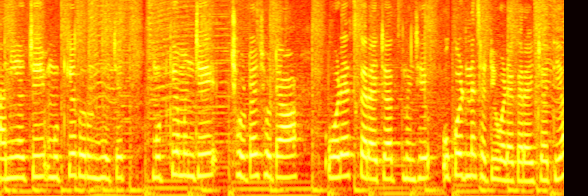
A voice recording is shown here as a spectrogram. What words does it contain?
आणि याचे मुटके करून घ्यायचे आहेत मुटके म्हणजे छोट्या छोट्या वड्याच करायच्यात म्हणजे उकडण्यासाठी वड्या करायच्यात या.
